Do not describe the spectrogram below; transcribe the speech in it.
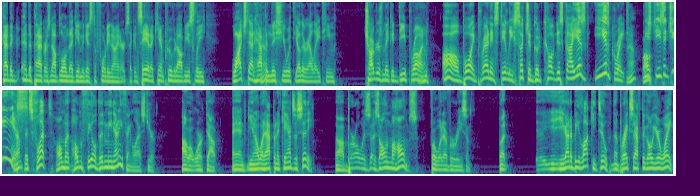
had the had the Packers not blown that game against the 49ers. I can say it, I can't prove it obviously. Watch that happen this year with the other LA team. Chargers make a deep run. Oh boy, Brandon Staley's such a good coach. This guy is he is great. Yeah, well, he's, he's a genius. Yeah, it's flipped. Home at home field didn't mean anything last year. How it worked out, and you know what happened to Kansas City? Uh, Burrow is his own Mahomes for whatever reason, but uh, you, you got to be lucky too. The breaks have to go your way.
